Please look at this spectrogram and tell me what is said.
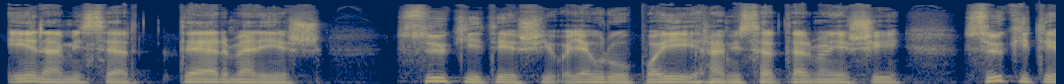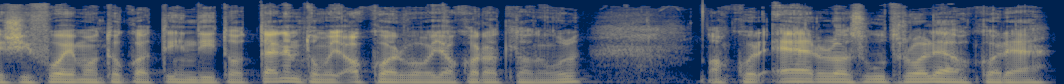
élelmiszer termelés szűkítési, vagy európai élelmiszertermelési szűkítési folyamatokat indított el, nem tudom, hogy akarva vagy akaratlanul, akkor erről az útról le akar-e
